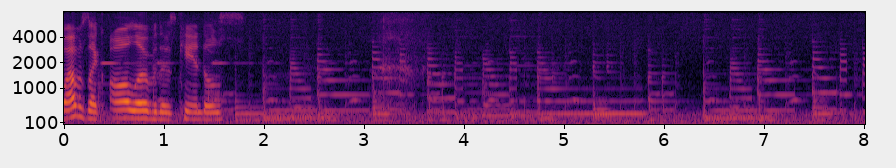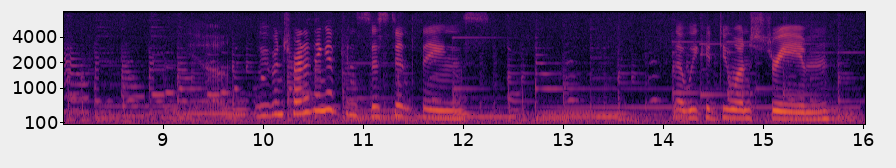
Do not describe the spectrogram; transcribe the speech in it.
Oh, I was like all over those candles. yeah. We've been trying to think of consistent things that we could do on stream.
